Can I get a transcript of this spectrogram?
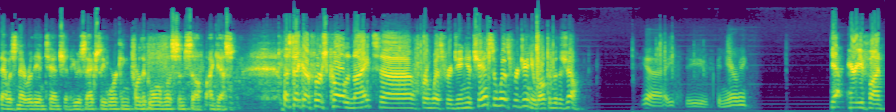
that was never the intention. He was actually working for the globalists himself, I guess. Let's take our first call tonight uh, from West Virginia. Chance in West Virginia, welcome to the show. Yeah, hey Steve, can you hear me? Yep, hear you fine.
